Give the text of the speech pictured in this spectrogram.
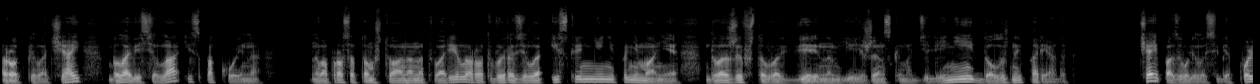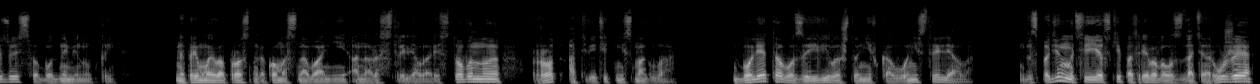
Рот пила чай, была весела и спокойна. На вопрос о том, что она натворила, Рот выразила искреннее непонимание, доложив, что во вверенном ей женском отделении должный порядок. Чай позволила себе, пользуясь свободной минуткой. На прямой вопрос, на каком основании она расстреляла арестованную, Рот ответить не смогла. Более того, заявила, что ни в кого не стреляла. Господин Матиевский потребовал сдать оружие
